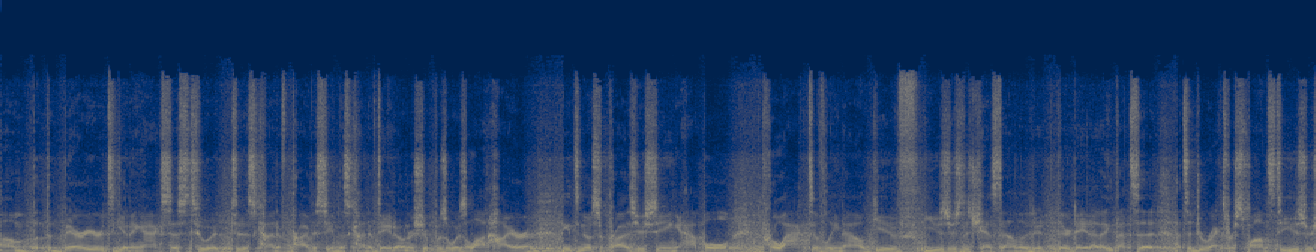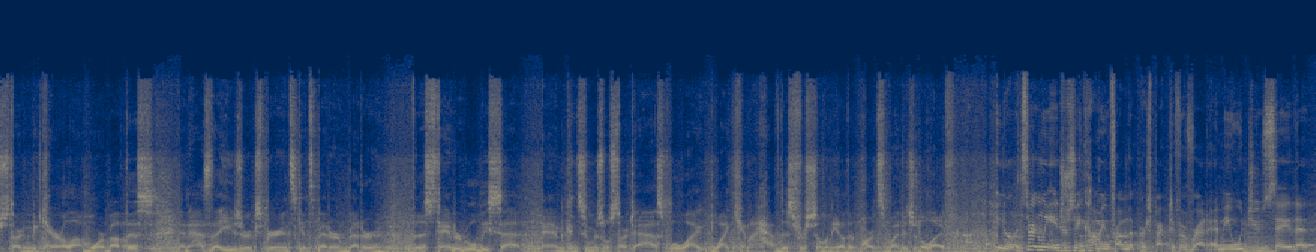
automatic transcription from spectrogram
Um, but the barrier to getting access to it, to this kind of privacy and this kind of data ownership was always a lot higher. I think it's no surprise you're seeing Apple proactively now give users the chance to download their data. I think that's a that's a direct response to users starting to care a lot more about this. And as that user experience gets better and better, the standard will be set, and consumers will start to ask, well, why why can't I have this for so many other parts of my digital life? You know, it's certainly interesting coming from the perspective of Reddit. I mean, would mm-hmm. you say that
